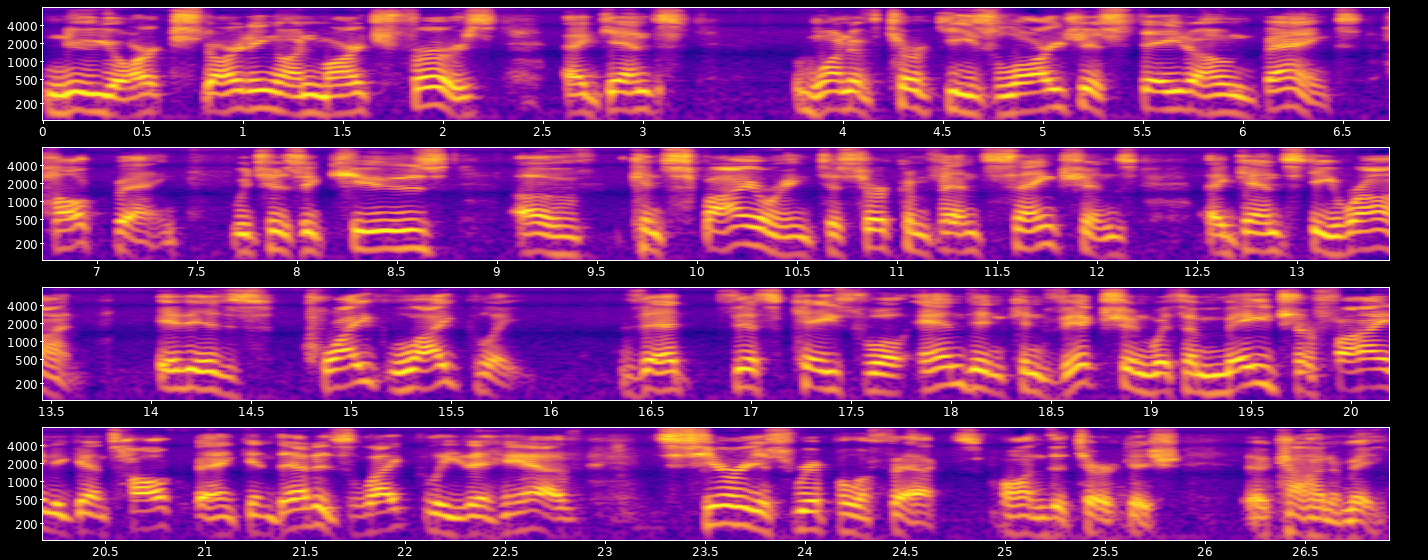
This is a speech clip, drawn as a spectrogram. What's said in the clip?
New York starting on March 1st against one of Turkey's largest state owned banks, Halkbank, which is accused of conspiring to circumvent sanctions against Iran. It is quite likely that this case will end in conviction with a major fine against Halkbank, and that is likely to have serious ripple effects on the Turkish economy.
